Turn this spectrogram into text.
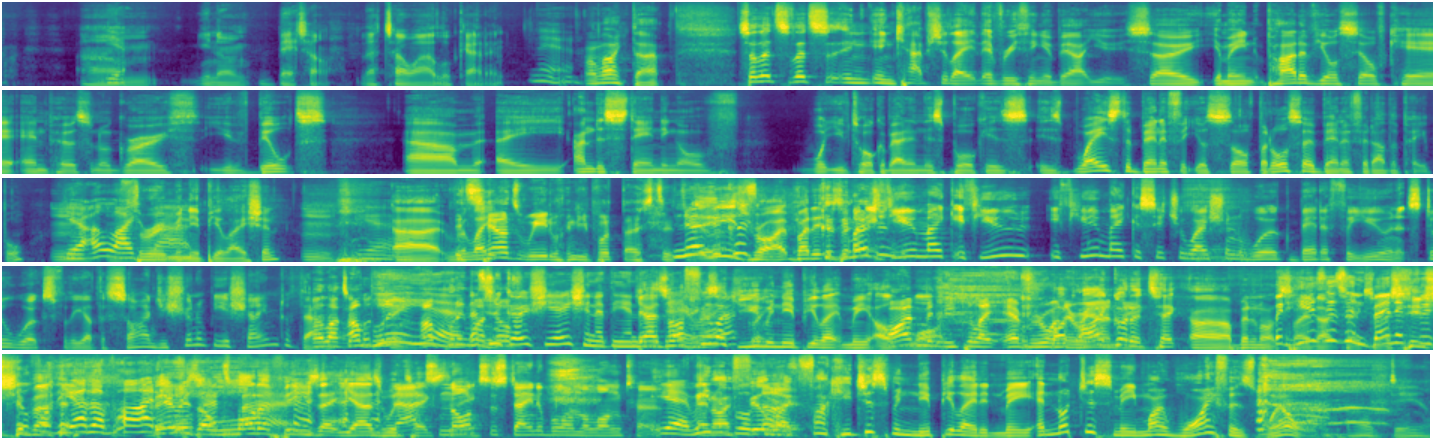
um, you know, better. That's how I look at it. yeah. I like that. So let's let's en- encapsulate everything about you. So I mean, part of your self care and personal growth, you've built um, a understanding of what you talk about in this book is is ways to benefit yourself, but also benefit other people Yeah, I like through that. manipulation. Yeah. Uh, It sounds weird when you put those two. No, it is right, but it, Because but- But Imagine- if you make if you if you make a situation work better for you and it still works for the other side, you shouldn't be ashamed of that. But, like, It's a I'm good yeah, putting- I'm yeah. putting That's myself- negotiation at the end Gaz, of the day. I feel right? like you manipulate me a I lot. I manipulate everyone Like around I got me. a text. Uh, I better not But say his that. isn't text message, beneficial for the other party. There is a lot of things that Yaz would text. That's not sustainable in the long term. yeah, and I feel like fuck. He just manipulated me, and not just me, my wife as well. Oh dear.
